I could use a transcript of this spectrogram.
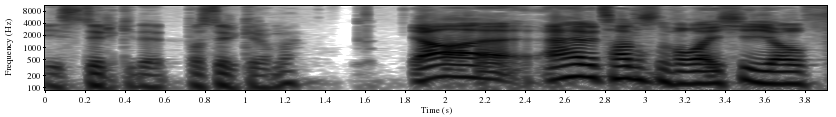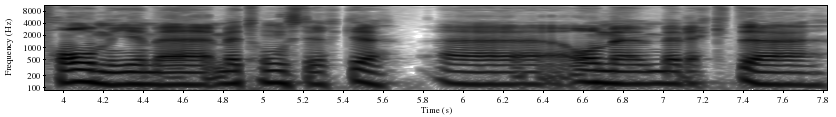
i styrke, på styrkerommet? Ja, jeg har litt sansen for å ikke gjøre for mye med, med tung styrke og med, med vekter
